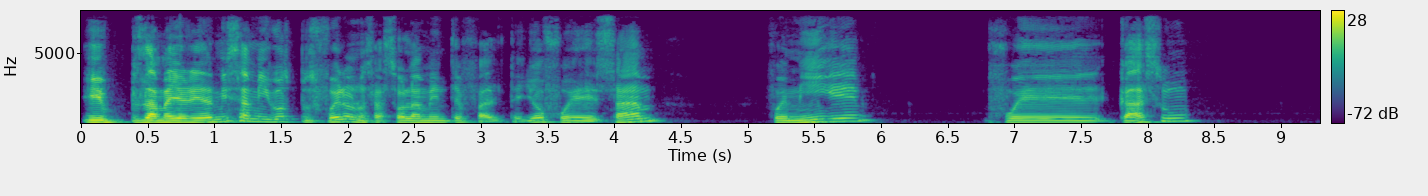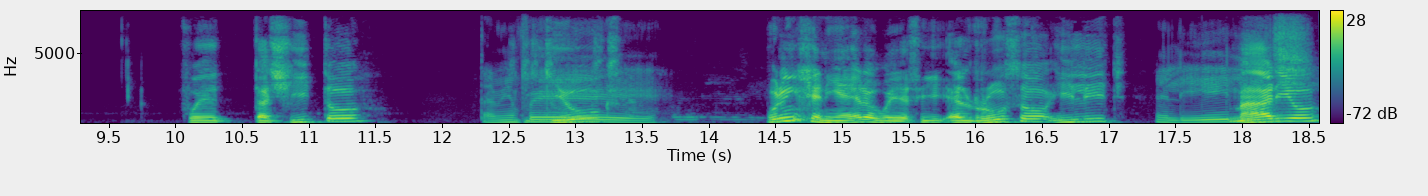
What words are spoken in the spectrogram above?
Y pues la mayoría de mis amigos, pues fueron, o sea, solamente falté yo. Fue Sam, fue Miguel, fue Kazu, fue Tashito, También fue puro ingeniero, güey, así. El ruso, Illich, el Illich, Mario,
